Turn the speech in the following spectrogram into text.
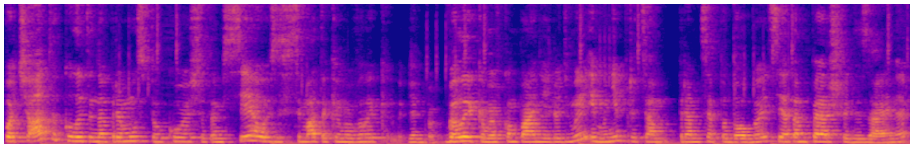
початок, коли ти напряму спілкуєшся там з SEO, з всіма такими великими, якби великими в компанії людьми, і мені при цьому прям це подобається. Я там перший дизайнер.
